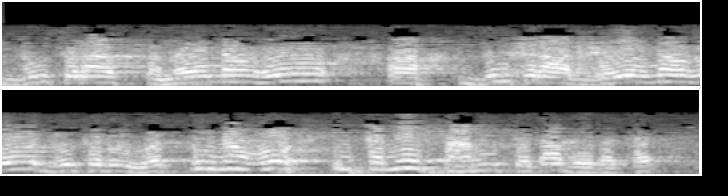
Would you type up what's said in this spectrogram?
दूसरा समय न हो दूसरा देह न हो, दूसरी वस्तु न हो, इतने सामिप्य का बोधक है।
